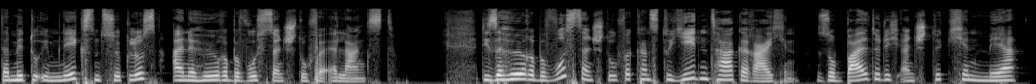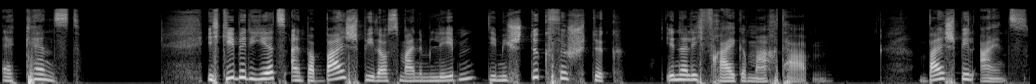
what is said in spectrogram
damit du im nächsten Zyklus eine höhere Bewusstseinsstufe erlangst. Diese höhere Bewusstseinsstufe kannst du jeden Tag erreichen, sobald du dich ein Stückchen mehr erkennst. Ich gebe dir jetzt ein paar Beispiele aus meinem Leben, die mich Stück für Stück innerlich frei gemacht haben. Beispiel 1.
